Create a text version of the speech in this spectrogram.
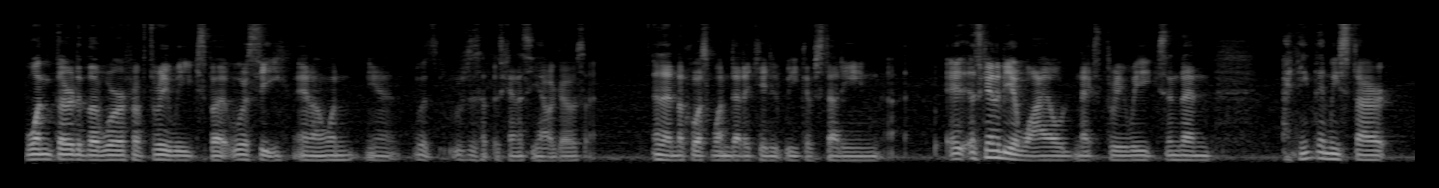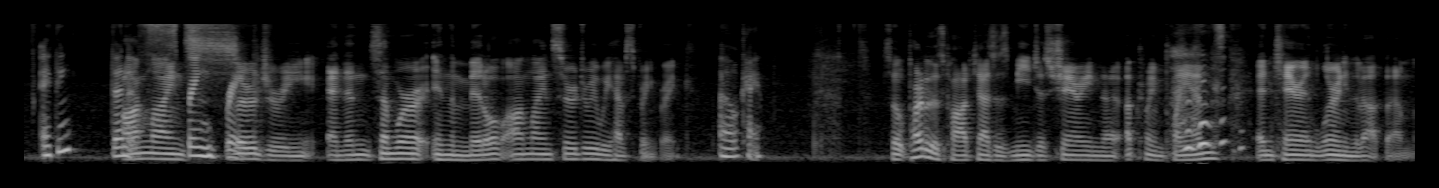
one third of the worth of three weeks, but we'll see. You know, one yeah, we'll, we'll just have to kind of see how it goes. And then of course one dedicated week of studying. It, it's going to be a wild next three weeks, and then I think then we start I think then online spring break. surgery, and then somewhere in the middle of online surgery we have spring break. Oh, okay. So part of this podcast is me just sharing the upcoming plans and Karen learning about them.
